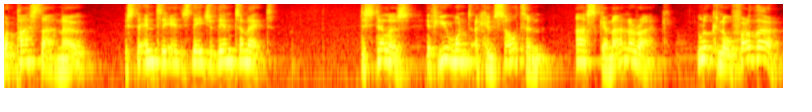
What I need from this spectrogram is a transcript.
We're past that now. It's the, inter- it's the age of the internet. Distillers, if you want a consultant, ask an anorak. Look no further.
